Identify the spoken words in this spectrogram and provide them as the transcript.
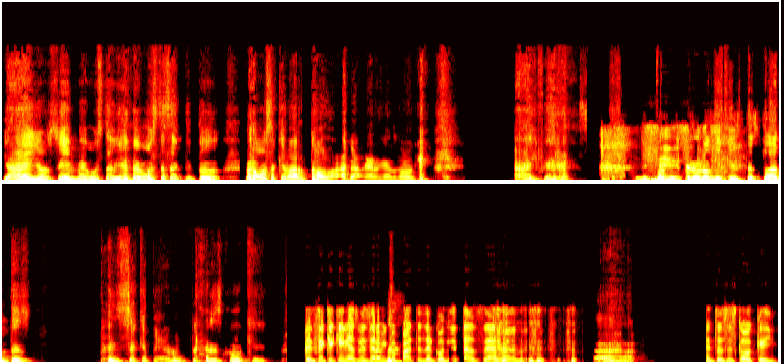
Y a ellos, sí, me gusta bien, me gusta esa actitud. Vamos a quemar todo. A la verga, es como que. Ay, vergas. ¿Y ¿Por qué sí. no los dijiste tú antes? Pensé que tenían un plan, es como que. Pensé que querías vencer a mi papá antes del coneta, o sea. Ajá. Entonces, como que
